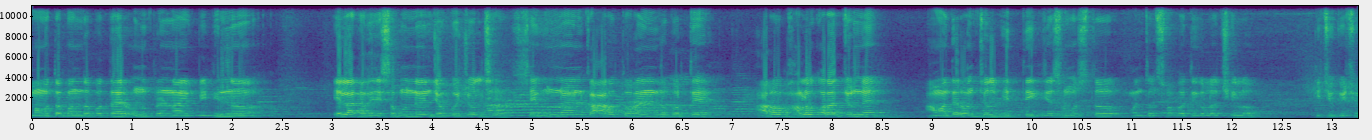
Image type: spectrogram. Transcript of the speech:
মমতা বন্দ্যোপাধ্যায়ের অনুপ্রেরণায় বিভিন্ন এলাকাতে যেসব উন্নয়ন উন্নয়নযোগ্য চলছে, সেই উন্নয়নকে আরও ত্বরান্বিত করতে আরও ভালো করার জন্যে আমাদের অঞ্চল ভিত্তিক যে সমস্ত অঞ্চল সভাপতিগুলো ছিল কিছু কিছু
